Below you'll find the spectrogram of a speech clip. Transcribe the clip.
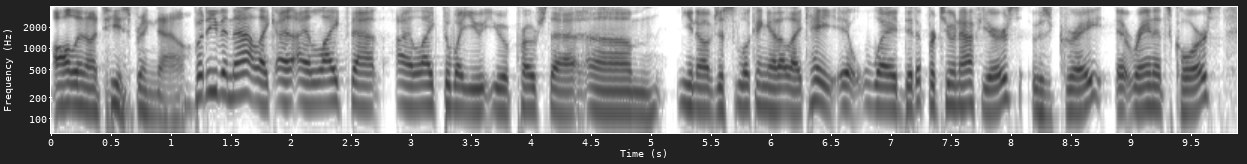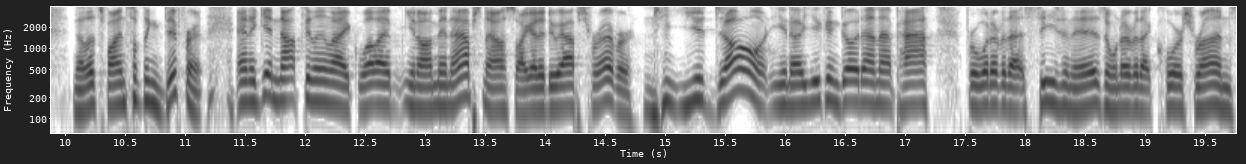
all in on Teespring now. But even that, like, I, I like that. I like the way you you approach that. Um, you know, just looking at it like, hey, it, well, I did it for two and a half years. It was great. It ran its course. Now let's find something different. And again, not feeling like, well, I, you know, I'm in apps now, so I got to do apps forever. you don't. You know, you can go down that path for whatever that season is and whatever that course runs.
